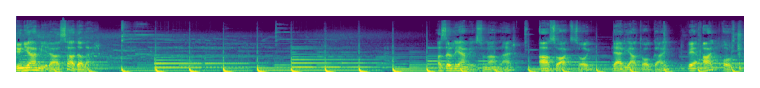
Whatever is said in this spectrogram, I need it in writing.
Dünya Mirası Adalar Hazırlayan ve sunanlar Asu Aksoy, Derya Tolgay ve Al Orçun.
